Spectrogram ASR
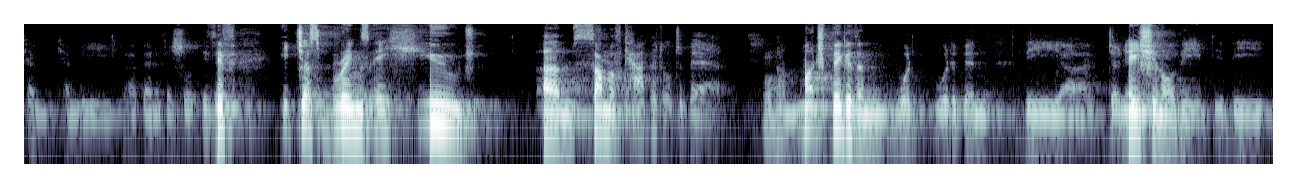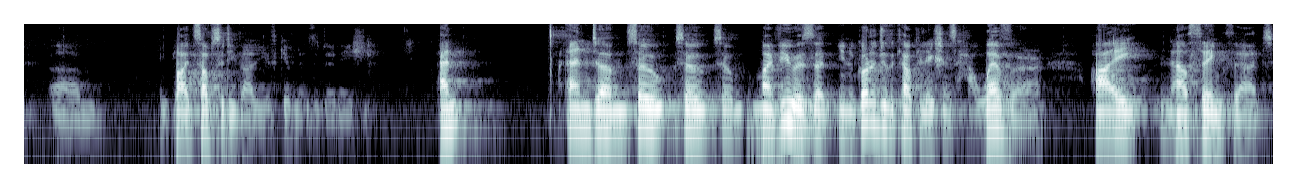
can, can be uh, beneficial is if it just brings a huge um, sum of capital to bear, mm-hmm. uh, much bigger than would, would have been the uh, donation or the, the um, implied subsidy value if given as a donation. And, and um, so, so, so my view is that you know, got to do the calculations. However, I now think that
